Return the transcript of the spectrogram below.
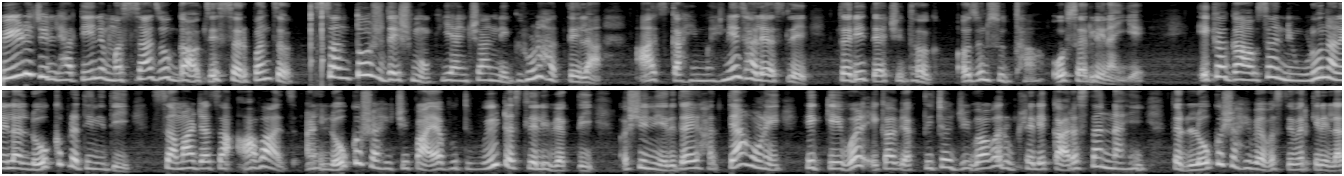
बीड जिल्ह्यातील मस्साजोग गावचे सरपंच संतोष देशमुख यांच्या निघृण हत्येला आज काही महिने झाले असले तरी त्याची धग अजून सुद्धा ओसरली नाहीये. एका गावचा निवडून आलेला लोकप्रतिनिधी समाजाचा आवाज आणि लोकशाहीची पायाभूत वीट असलेली व्यक्ती अशी निर्दय हत्या होणे हे केवळ एका व्यक्तीच्या जीवावर उठलेले कारस्थान नाही तर लोकशाही व्यवस्थेवर केलेला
